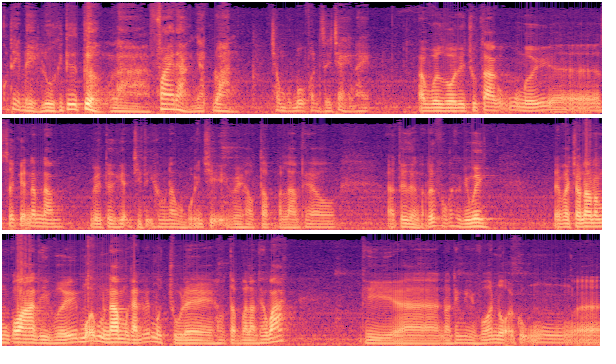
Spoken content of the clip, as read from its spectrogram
có thể đẩy lùi cái tư tưởng là phai đảng nhạt đoàn trong một bộ phận giới trẻ này? À, vừa rồi thì chúng ta cũng mới sơ kết 5 năm về thực hiện chỉ thị 05 của Bộ Chính trị về học tập và làm theo à, tư tưởng đạo đức phong cách Hồ Chí Minh. Đấy, và trong 5 năm qua thì với mỗi một năm gắn với một chủ đề học tập và làm theo bác thì à, đoàn thanh niên thành phố Hà Nội cũng à,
